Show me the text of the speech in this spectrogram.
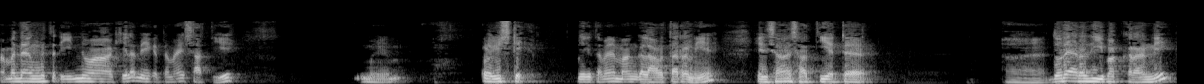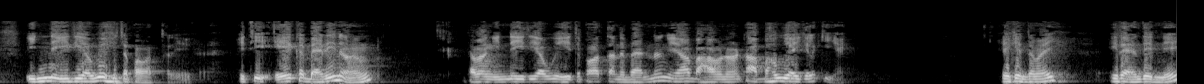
මම දැන් මෙතන ඉන්නවා කියලා මේක තමයි සතියේ මේ ප්‍රවිෂ්ටි. මේක තමයි මංගල අවතරණය. ඒ නිසා සතියට දොර ඇරදීමක් කරන්නේ ඉන්න ඉරියව්වේ හිත පවත්තන එක. ඉතින් ඒක බැරි නම් Taman ඉන්න ඉරියව්වේ හිත පවත්තන්න බැන්න නම් එයා භාවනාවට අබහුවයි කියලා කියයි. ඒකෙන් තමයි ඉර ඇඳෙන්නේ.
